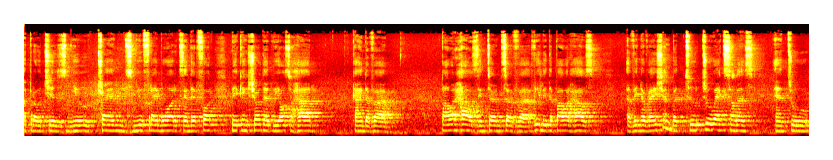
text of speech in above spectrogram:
approaches, new trends, new frameworks, and therefore making sure that we also have kind of a powerhouse in terms of uh, really the powerhouse of innovation, but to, through excellence and through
